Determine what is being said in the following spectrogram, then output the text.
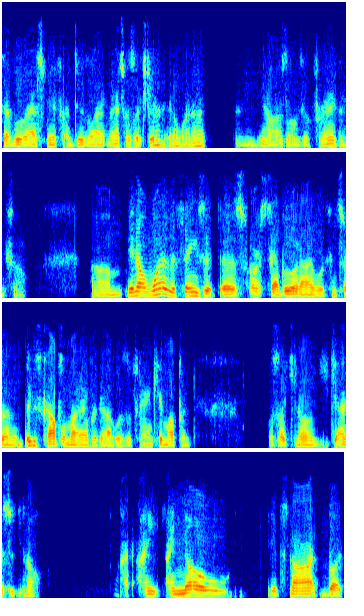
Sabu asked me if I'd do the ladder match. I was like, sure, yeah, why not? And you know, I was always up for anything. So, um, you know, one of the things that, uh, as far as Sabu and I were concerned, the biggest compliment I ever got was a fan came up and was like, you know, you guys, you know, I I, I know it's not, but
